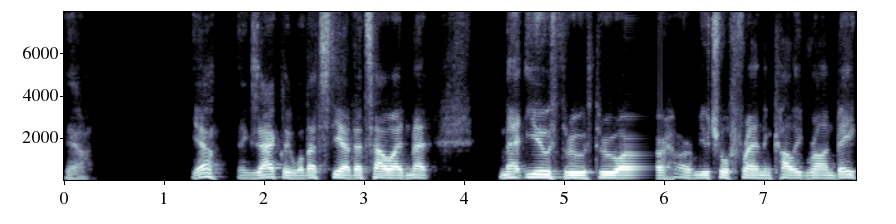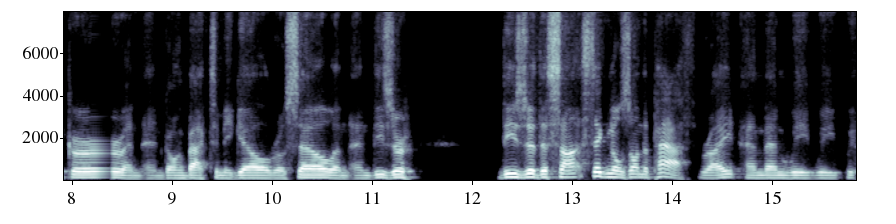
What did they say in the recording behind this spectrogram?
Yeah. Yeah, exactly. Well, that's yeah, that's how I'd met met you through through our our mutual friend and colleague Ron Baker and and going back to Miguel Rosell and and these are these are the so- signals on the path, right? And then we we we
